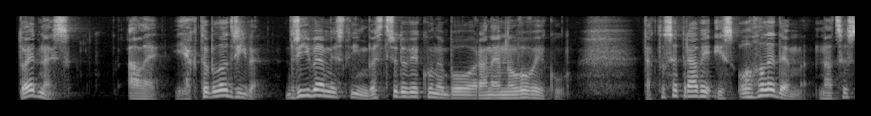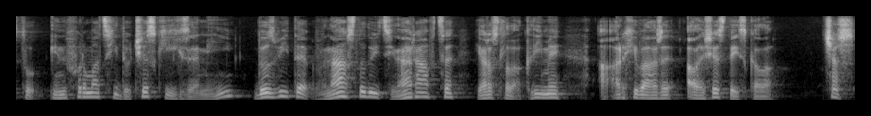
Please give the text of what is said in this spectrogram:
To je dnes. Ale jak to bylo dříve? Dříve myslím ve středověku nebo raném novověku. Tak to se právě i s ohledem na cestu informací do českých zemí dozvíte v následující nahrávce Jaroslava Klímy a archiváře Aleše Stejskala. Čas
